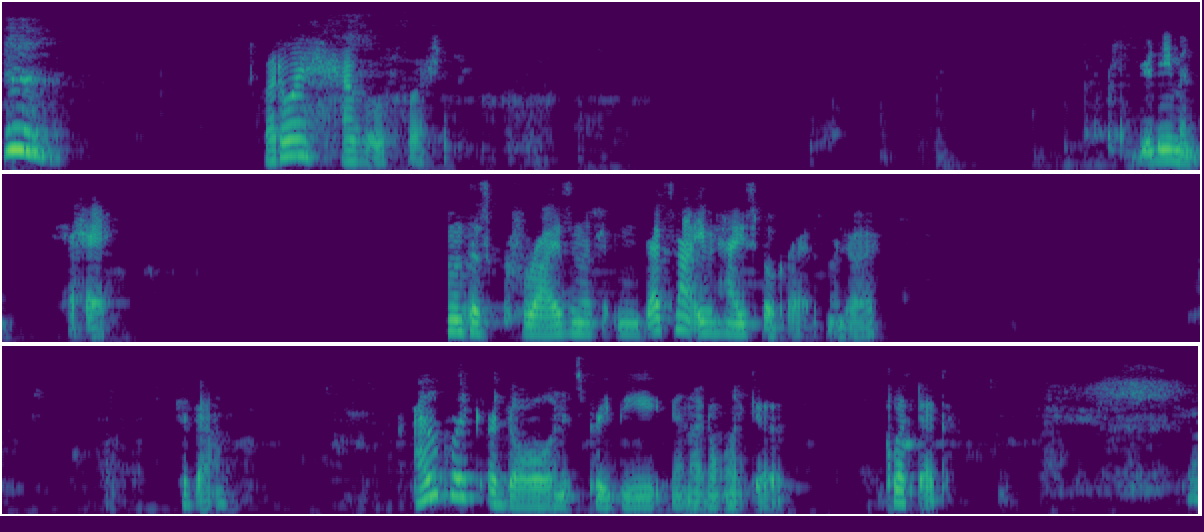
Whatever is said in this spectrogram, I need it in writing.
Why do I have a flashlight? You're a demon. Someone says cries in the. That's not even how you spell cries, my guy. Sit down. I look like a doll and it's creepy and I don't like it. Collect egg.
